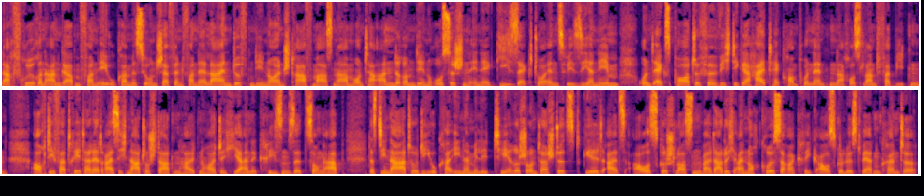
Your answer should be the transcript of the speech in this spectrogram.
Nach früheren Angaben von EU-Kommissionschefin von der Leyen dürften die neuen Strafmaßnahmen unter anderem den russischen Energiesektor ins Visier nehmen und Exporte für wichtige Hightech-Komponenten nach Russland verbieten. Auch die Vertreter der 30 NATO-Staaten halten heute hier eine Krisensitzung ab. Dass die NATO die Ukraine militärisch unterstützt, gilt als ausgeschlossen, weil dadurch ein noch größerer Krieg ausgelöst werden könnte.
